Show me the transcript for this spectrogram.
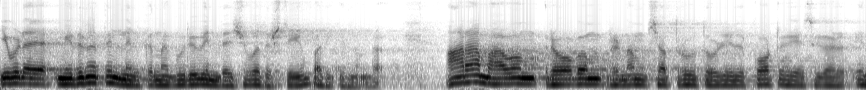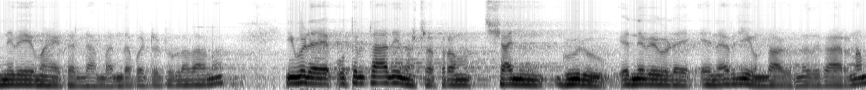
ഇവിടെ മിഥുനത്തിൽ നിൽക്കുന്ന ഗുരുവിന്റെ ശുഭദൃഷ്ടിയും പതിക്കുന്നുണ്ട്. ആറാം ഭാവം രോഗം ഋണം ശത്രു തൊഴിൽ കോർട്ട് കേസുകൾ എന്നിവയുമായിട്ടെല്ലാം ബന്ധപ്പെട്ടിട്ടുള്ളതാണ്. ഇവിടെ ഉത്രട്ടാതി നക്ഷത്രം ശനി ഗുരു എന്നിവയുടെ എനർജി ഉണ്ടാകുന്നത് കാരണം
